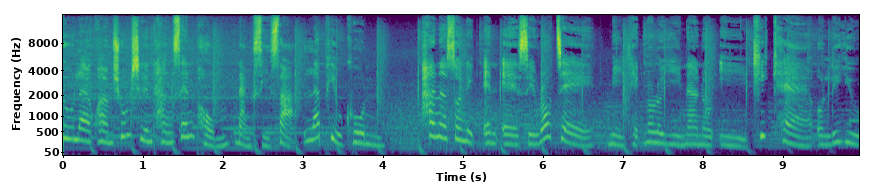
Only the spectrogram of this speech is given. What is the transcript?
ดูแลความชุ่มชื้นทั้งเส้นผม หนังศีรษะ และผิวคุณ Panasonic NA0J มีเทคโนโลยีนาโนอีที่ care only you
